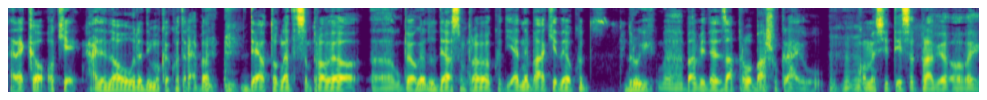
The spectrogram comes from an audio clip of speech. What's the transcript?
rekao, ok, hajde da ovo uradimo kako treba. Deo tog leta sam proveo uh, u Beogradu, deo sam proveo kod jedne bake, deo kod drugih uh, babi dede zapravo baš u kraju u, uh -huh. u kome si ti sad pravio ovaj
